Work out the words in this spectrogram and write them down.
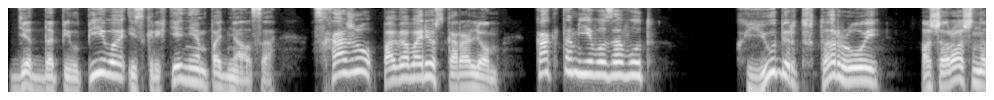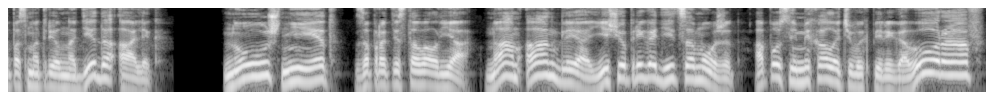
Дед допил пиво и с кряхтением поднялся. «Схожу, поговорю с королем. Как там его зовут?» «Хьюберт второй», – ошарашенно посмотрел на деда Алик. «Ну уж нет», – запротестовал я. «Нам Англия еще пригодится может, а после Михалычевых переговоров...»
